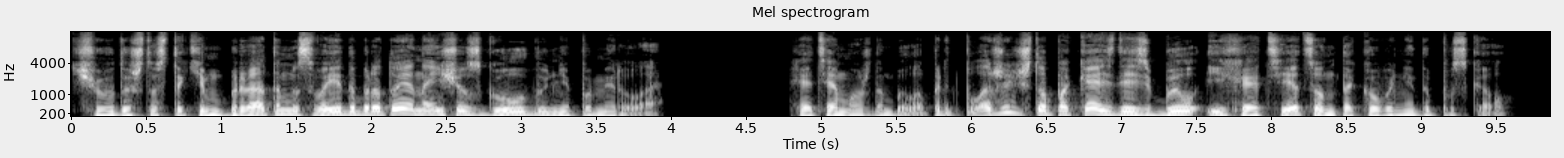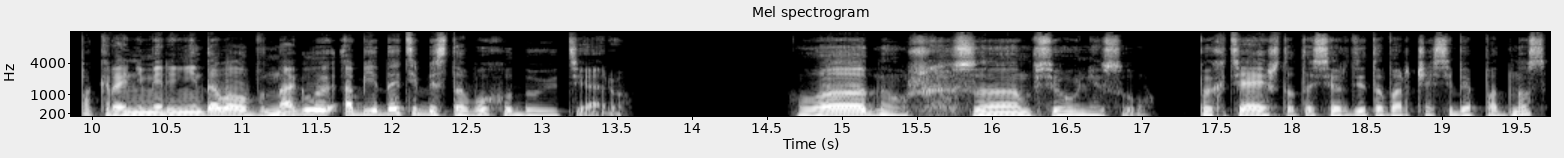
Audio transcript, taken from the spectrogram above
Чудо, что с таким братом и своей добротой она еще с голоду не померла. Хотя можно было предположить, что пока здесь был их отец, он такого не допускал. По крайней мере, не давал в наглую объедать и без того худую тиару. «Ладно уж, сам все унесу». Пыхтя и что-то сердито ворча себе под нос,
